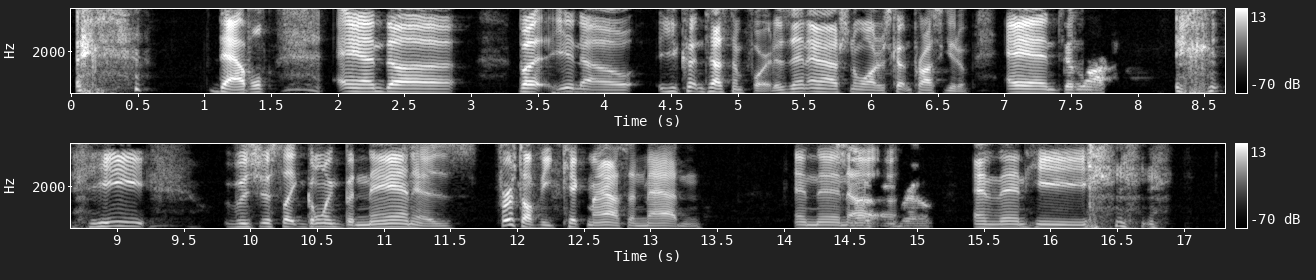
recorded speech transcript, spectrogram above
dabbled. And uh but you know, you couldn't test him for it. It was international waters, couldn't prosecute him. And Good luck. he was just like going bananas. First off, he kicked my ass in Madden. And then uh, bro. And then he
